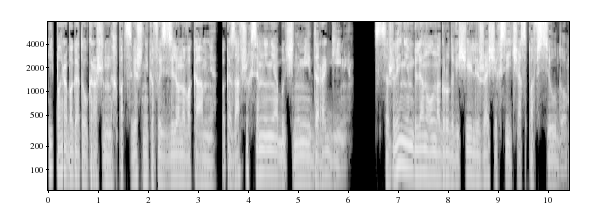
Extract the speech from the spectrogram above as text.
и пара богато украшенных подсвечников из зеленого камня, показавшихся мне необычными и дорогими. С сожалением глянул на груду вещей, лежащих сейчас повсюду.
